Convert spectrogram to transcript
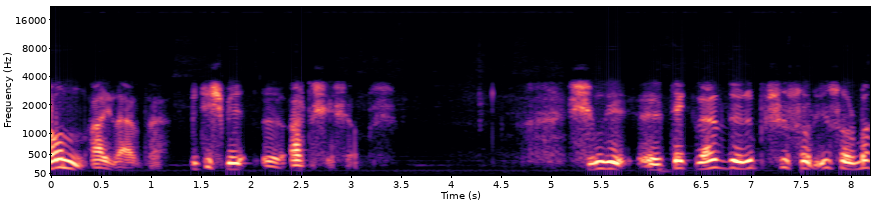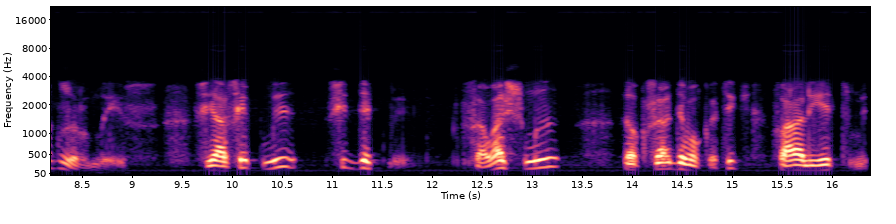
son aylarda müthiş bir e, artış yaşanmış. Şimdi e, tekrar dönüp şu soruyu sormak zorundayız. Siyaset mi, şiddet mi? Savaş mı yoksa demokratik faaliyet mi?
